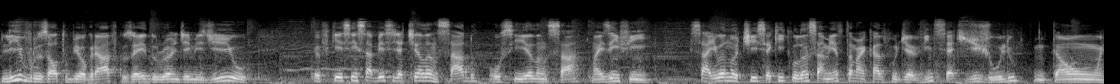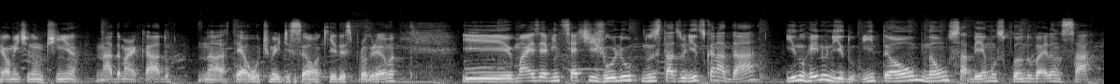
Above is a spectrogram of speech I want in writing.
livros autobiográficos aí do Ron James Dio, eu fiquei sem saber se já tinha lançado ou se ia lançar, mas enfim, saiu a notícia aqui que o lançamento está marcado para o dia 27 de julho, então realmente não tinha nada marcado na- até a última edição aqui desse programa. E mas é 27 de julho nos Estados Unidos, Canadá e no Reino Unido. Então não sabemos quando vai lançar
